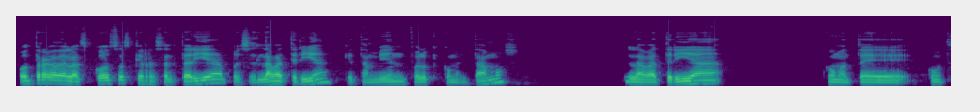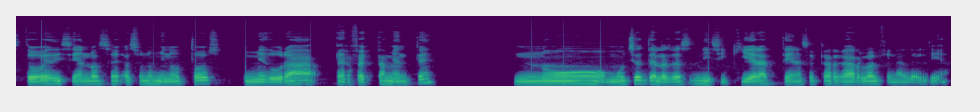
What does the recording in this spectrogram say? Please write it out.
Otra de las cosas que resaltaría, pues es la batería, que también fue lo que comentamos. La batería, como te, como te estuve diciendo hace, hace unos minutos, me dura perfectamente no, muchas de las veces ni siquiera tienes que cargarlo al final del día.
